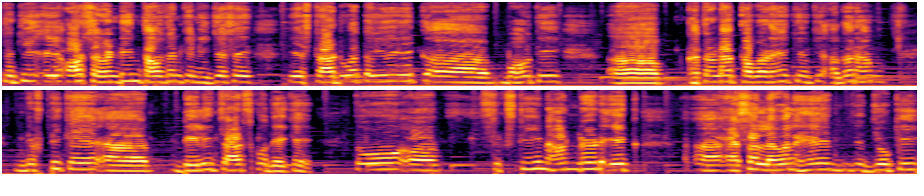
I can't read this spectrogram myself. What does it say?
क्योंकि और सेवनटीन थाउज़ेंड के नीचे से ये स्टार्ट हुआ तो ये एक बहुत ही खतरनाक खबर है क्योंकि अगर हम निफ्टी के डेली चार्ट्स को देखें तो सिक्सटीन हंड्रेड एक ऐसा लेवल है जो कि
